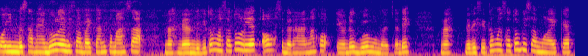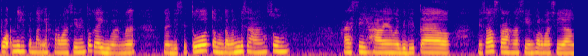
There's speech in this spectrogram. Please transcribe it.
poin besarnya dulu yang disampaikan ke masa nah dan begitu masa tuh lihat oh sederhana kok ya udah gue mau baca deh nah dari situ masa tuh bisa mulai kepo nih tentang informasi ini tuh kayak gimana Nah, di situ teman-teman bisa langsung kasih hal yang lebih detail. Misal setelah ngasih informasi yang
